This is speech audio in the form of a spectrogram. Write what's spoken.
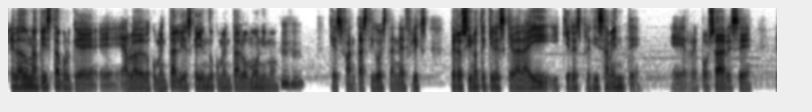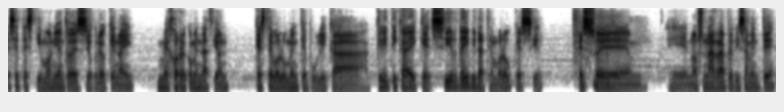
He dado una pista porque eh, he hablado de documental y es que hay un documental homónimo que es fantástico, está en Netflix, pero si no te quieres quedar ahí y quieres precisamente eh, reposar ese, ese testimonio, entonces yo creo que no hay mejor recomendación que este volumen que publica Crítica y que Sir David Attenborough, que es Sir, eh, eh, nos narra precisamente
